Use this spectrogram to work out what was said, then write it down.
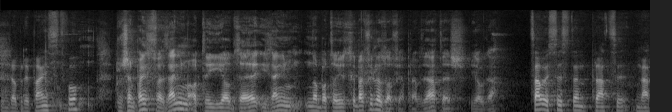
Dzień dobry Państwu. Proszę Państwa, zanim o tej jodze i zanim, no bo to jest chyba filozofia, prawda? Też yoga. Cały system pracy nad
